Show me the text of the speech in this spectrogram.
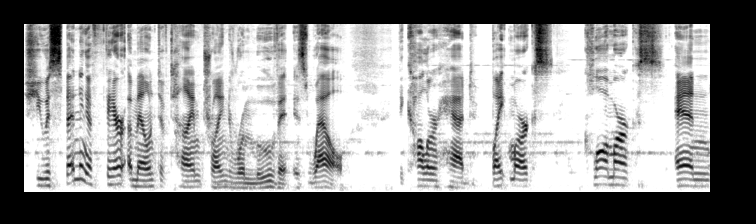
she was spending a fair amount of time trying to remove it as well. The collar had bite marks, claw marks, and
